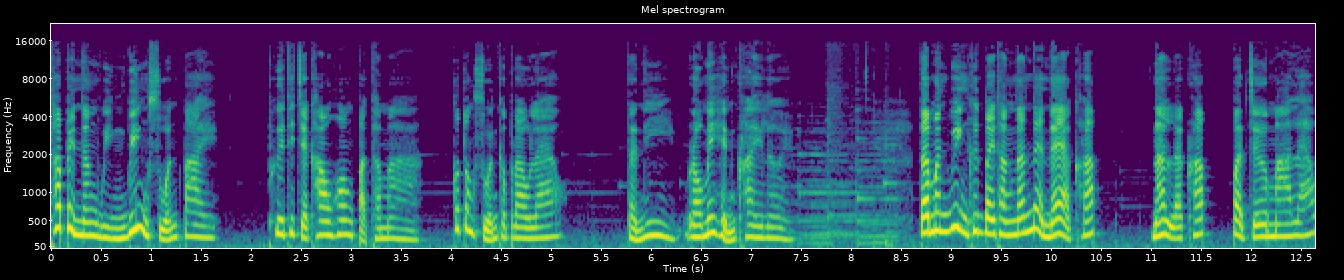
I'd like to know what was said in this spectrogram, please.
ถ้าเป็นนางวิงวิ่งสวนไป เพื่อที่จะเข้าห้องปัทมา ก็ต้องสวนกับเราแล้ว แต่นี่เราไม่เห็นใครเลย แต่มันวิ่งขึ้นไปทางนั้นแน่ๆครับ นั่นแหละครับป้าเจอมาแล้ว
